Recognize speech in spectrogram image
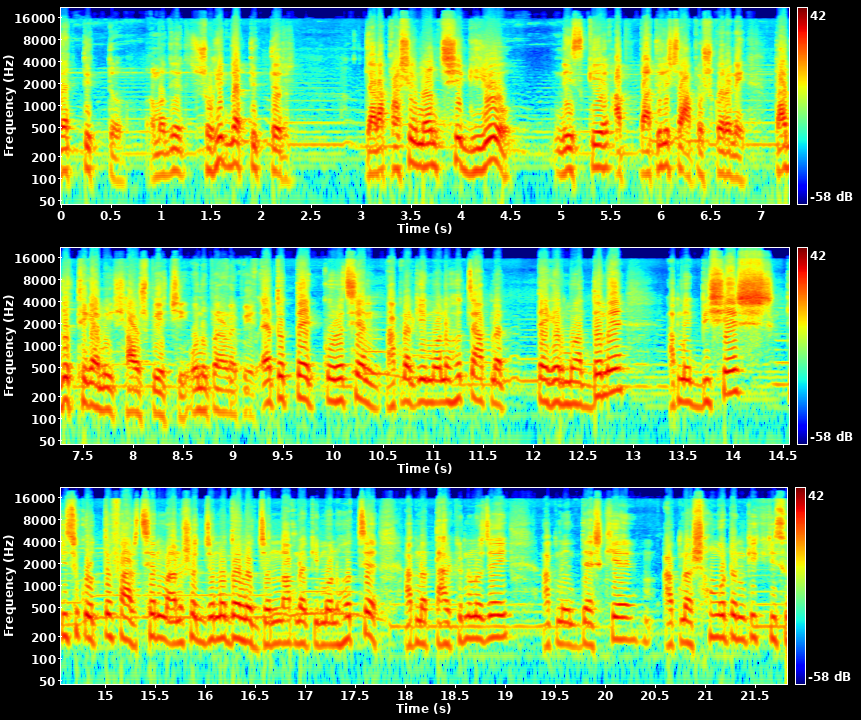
নেতৃত্ব, আমাদের শহীদ নেতৃত্বের যারা ফাঁসির মঞ্চে গিয়েও নিজকে বাতিলের সাথে আপোষ করে নেই। তাদের থেকে আমি সাহস পেয়েছি অনুপ্রেরণা পেয়েছি। এত ত্যাগ করেছেন আপনার কি মনে হচ্ছে আপনার ত্যাগের মাধ্যমে আপনি বিশেষ কিছু করতে পারছেন মানুষের জন্য দলের জন্য? আপনার কি মনে হচ্ছে আপনার টার্গেট অনুযায়ী আপনি দেশকে আপনার সংগঠনকে কিছু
